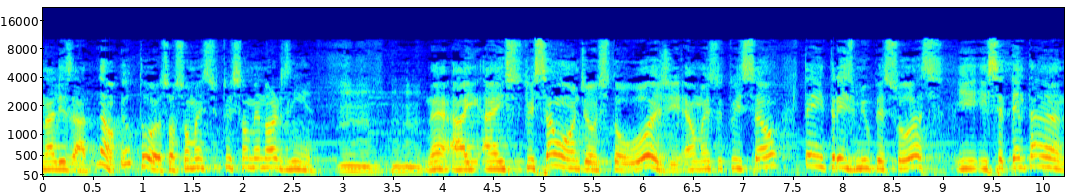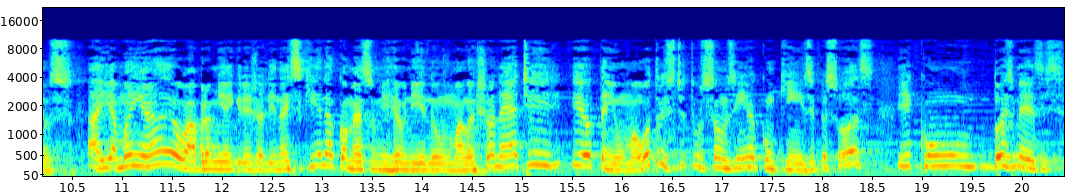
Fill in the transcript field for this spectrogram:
institucionalizado. Não, eu estou, eu só sou uma instituição menorzinha. Né? A, a instituição onde eu estou hoje é uma instituição que tem 3 mil pessoas e, e 70 anos. Aí amanhã eu abro a minha igreja ali na esquina, começo a me reunir numa lanchonete e, e eu tenho uma outra instituiçãozinha com 15 pessoas e com dois meses.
